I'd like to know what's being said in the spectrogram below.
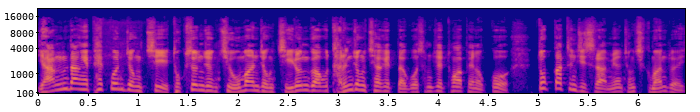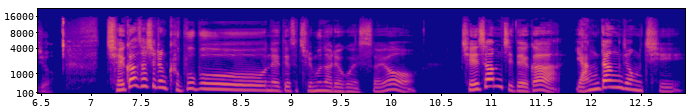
양당의 패권 정치, 독선 정치, 오만 정치 이런 거하고 다른 정치 하겠다고 삼지대 통합해 놓고 똑같은 짓을 하면 정치 그만둬야죠. 제가 사실은 그 부분에 대해서 질문하려고 했어요. 제3지대가 양당 정치,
